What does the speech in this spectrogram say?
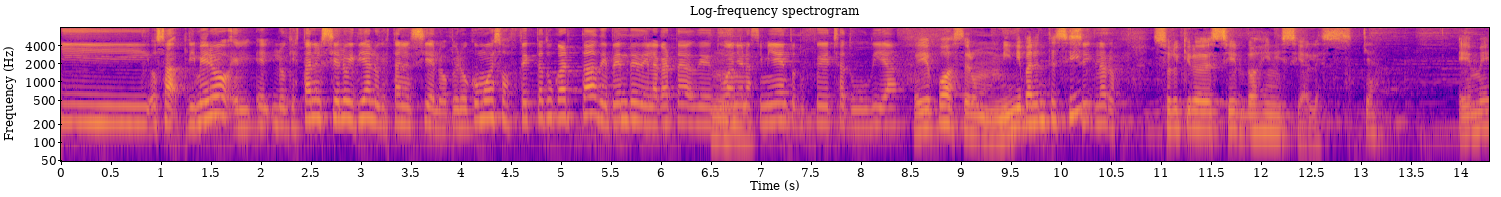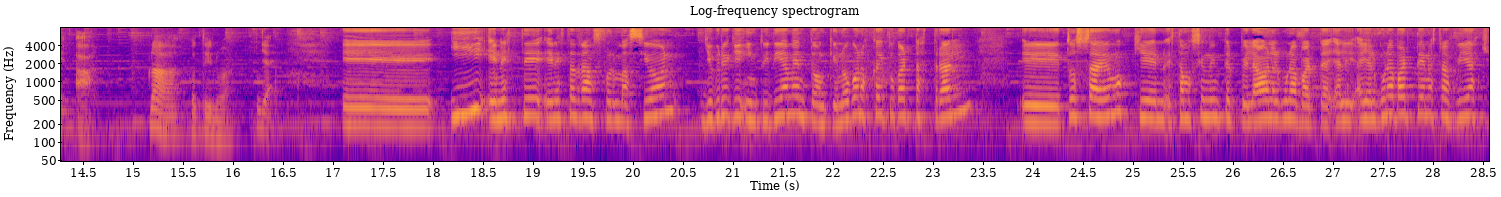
y, o sea, primero el- el- lo que está en el cielo hoy día es lo que está en el cielo, pero cómo eso afecta a tu carta depende de la carta de tu año de nacimiento, tu fecha, tu día. Oye, ¿puedo hacer un mini paréntesis? Sí, claro. Solo quiero decir dos iniciales. ¿Qué? M-A. Nada, continúa. Ya. Eh, y en, este, en esta transformación, yo creo que intuitivamente, aunque no conozcáis tu carta astral, eh, todos sabemos que estamos siendo interpelados en alguna parte. Hay, hay alguna parte de nuestras vidas que,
